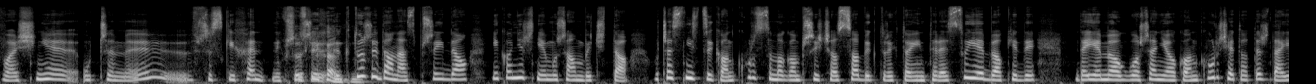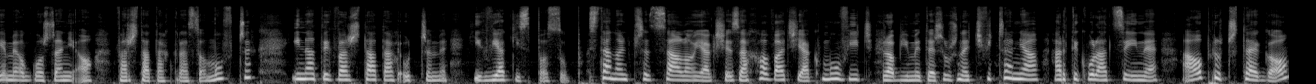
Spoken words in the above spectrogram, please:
właśnie uczymy wszystkich chętnych, Wszystkich którzy, chętnych. którzy do nas przyjdą. Niekoniecznie muszą być to uczestnicy konkursu, mogą przyjść osoby, których to interesuje, bo kiedy dajemy ogłoszenie o konkursie, to też dajemy ogłoszenie o warsztatach krasomówczych i na tych warsztatach uczymy ich w jaki sposób stanąć przed salą, jak się zachować, jak mówić. Robimy też różne ćwiczenia artykulacyjne, a oprócz tego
